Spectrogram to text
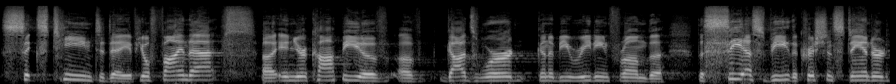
16 today. If you'll find that uh, in your copy of, of God's Word, going to be reading from the, the CSB, the Christian Standard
